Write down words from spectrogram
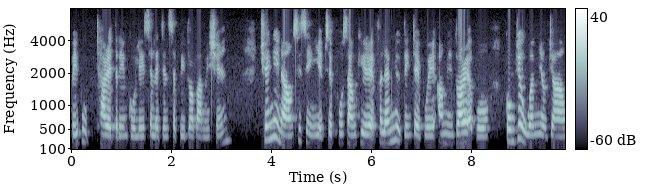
ပေးပို့ထားတဲ့သတင်းကိုလည်းဆက်လက်တင်ဆက်ပေးသွားပါမယ်ရှင်။ချင်းငင်အောင်စစ်စင်ရေးအဖြစ်ဖော်ဆောင်ခဲ့တဲ့ဖလန်မြို့သိန်းတိုက်ပွဲအောင်မြင်သွားတဲ့အပေါ်ကုံပြုတ်ဝမ်းမြောက်ကြောင်း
